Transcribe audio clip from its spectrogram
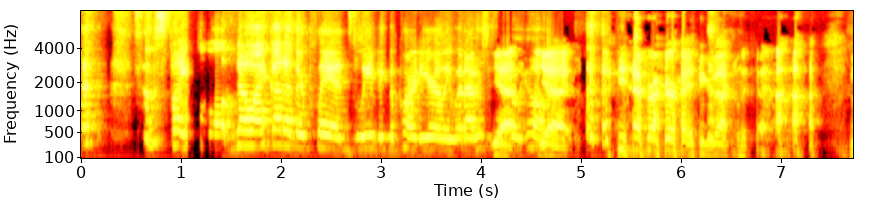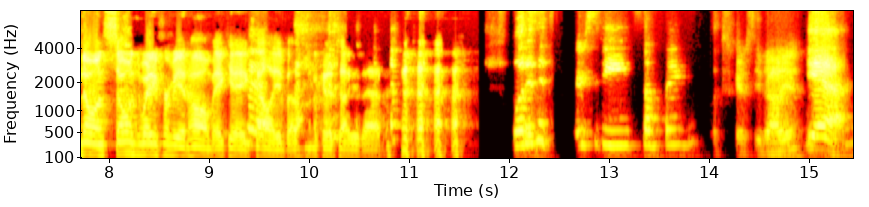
some spiteful. No, I got other plans leaving the party early when I was just yeah, going home. Yeah, yeah, right, right, exactly. no one, someone's waiting for me at home, aka Kelly, but I'm not going to tell you that. what is it? Scarcity something? Scarcity value. Yeah,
